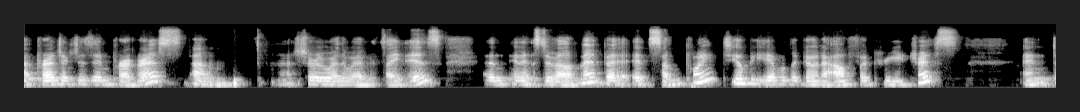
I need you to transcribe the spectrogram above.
that project is in progress. Um, I'm not sure where the website is in, in, its development, but at some point you'll be able to go to Alpha Creatress and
